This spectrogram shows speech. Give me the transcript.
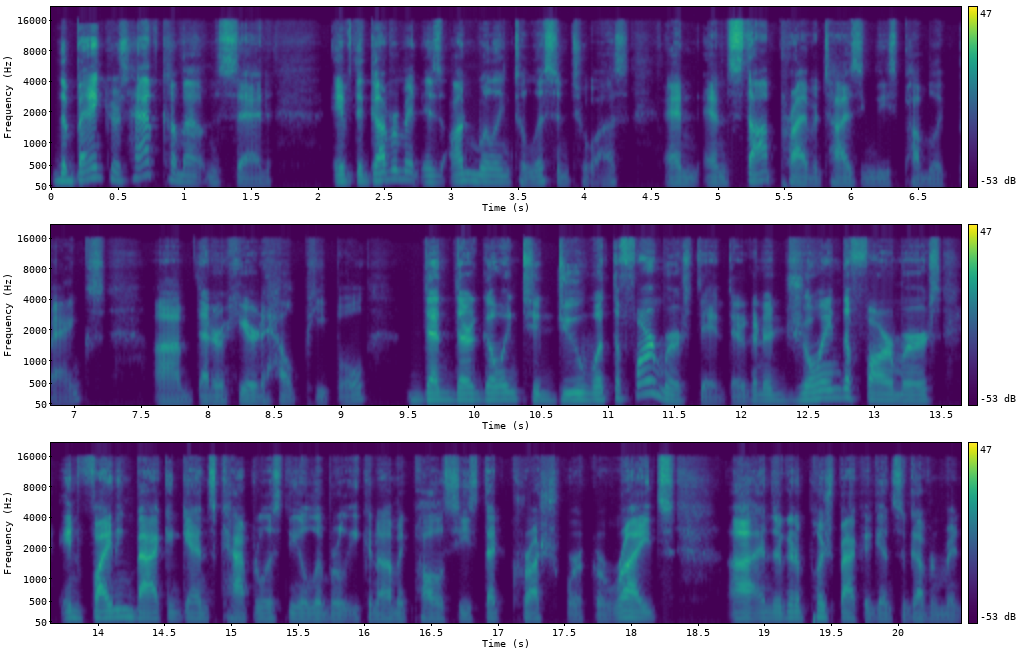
the bankers have come out and said if the government is unwilling to listen to us and and stop privatizing these public banks um, that are here to help people then they're going to do what the farmers did. They're going to join the farmers in fighting back against capitalist neoliberal economic policies that crush worker rights. Uh, and they're going to push back against the government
